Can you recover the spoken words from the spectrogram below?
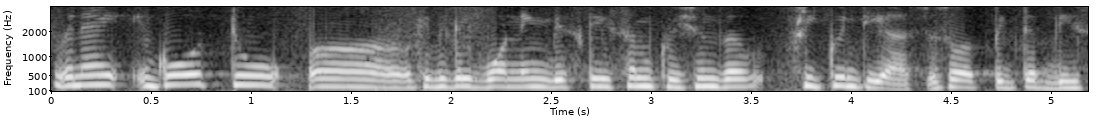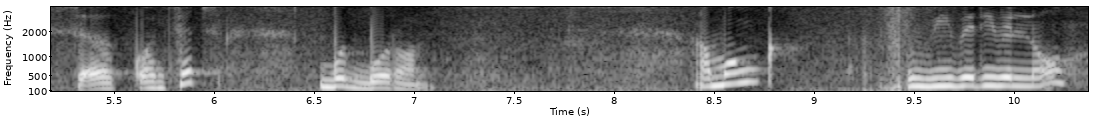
When I go to uh, chemical bonding basically some questions are frequently asked. So I picked up these uh, concepts but boron among we very well know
